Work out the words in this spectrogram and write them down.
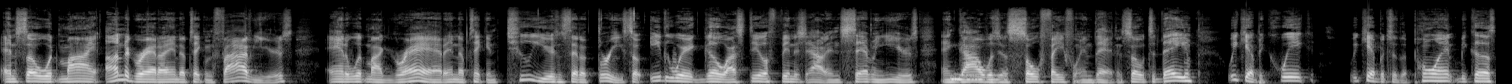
And so with my undergrad, I ended up taking five years. And with my grad, I ended up taking two years instead of three. So either way it go, I still finished out in seven years. And God was mm-hmm. just so faithful in that. And so today we kept it quick. We kept it to the point because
